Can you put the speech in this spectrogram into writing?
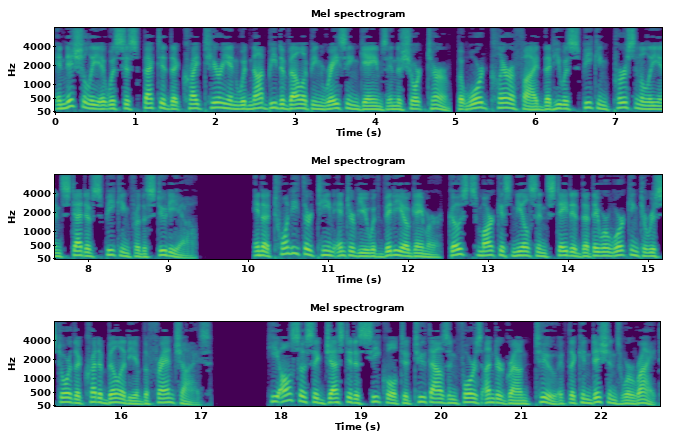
Initially it was suspected that Criterion would not be developing racing games in the short term, but Ward clarified that he was speaking personally instead of speaking for the studio. In a 2013 interview with Videogamer, Ghost's Marcus Nilsson stated that they were working to restore the credibility of the franchise. He also suggested a sequel to 2004's Underground 2 if the conditions were right.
